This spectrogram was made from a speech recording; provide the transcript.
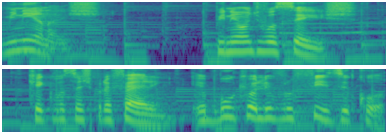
Meninas, opinião de vocês. O que, que vocês preferem? E-book ou livro físico?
